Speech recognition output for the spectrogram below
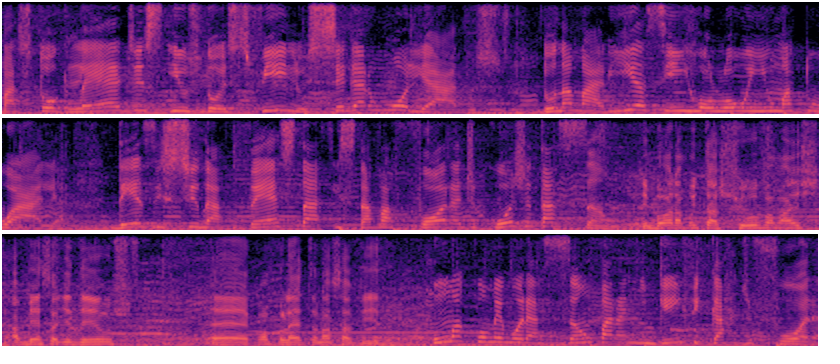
Pastor Gledes e os dois filhos chegaram molhados. Dona Maria se enrolou em uma toalha. Desistir da festa estava fora de cogitação. Embora muita chuva, mas a bênção de Deus é, completa a nossa vida. Uma comemoração para ninguém ficar de fora.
